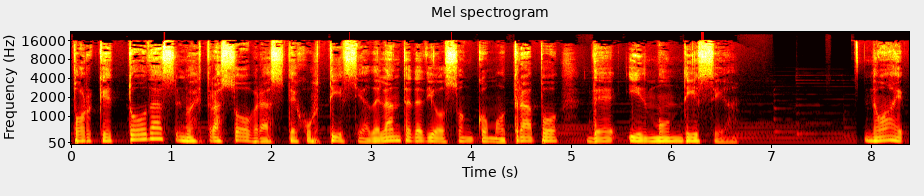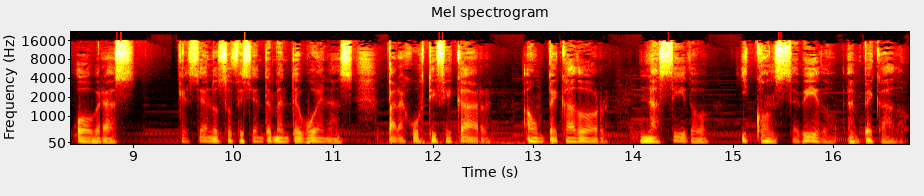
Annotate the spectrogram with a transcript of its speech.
porque todas nuestras obras de justicia delante de Dios son como trapo de inmundicia. No hay obras que sean lo suficientemente buenas para justificar a un pecador nacido y concebido en pecado.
